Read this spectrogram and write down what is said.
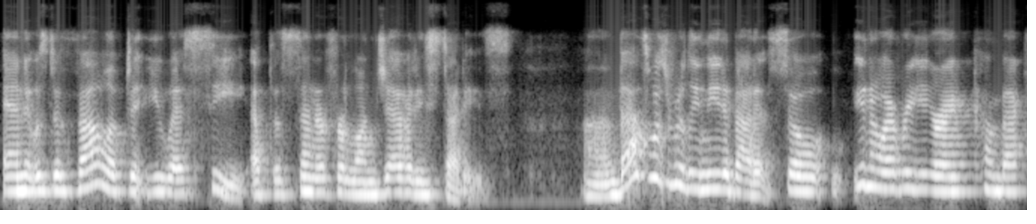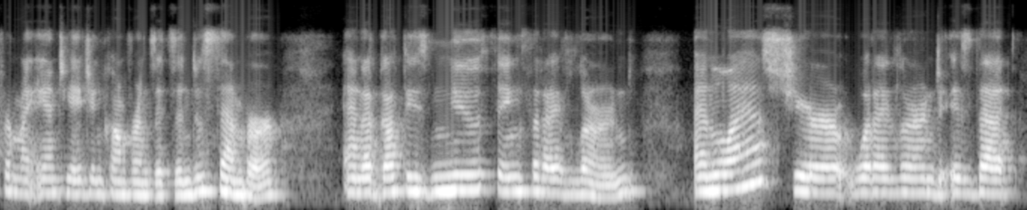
and it was developed at USC at the Center for Longevity Studies. Um, that's what's really neat about it. So, you know, every year I come back from my anti aging conference, it's in December, and I've got these new things that I've learned. And last year, what I learned is that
